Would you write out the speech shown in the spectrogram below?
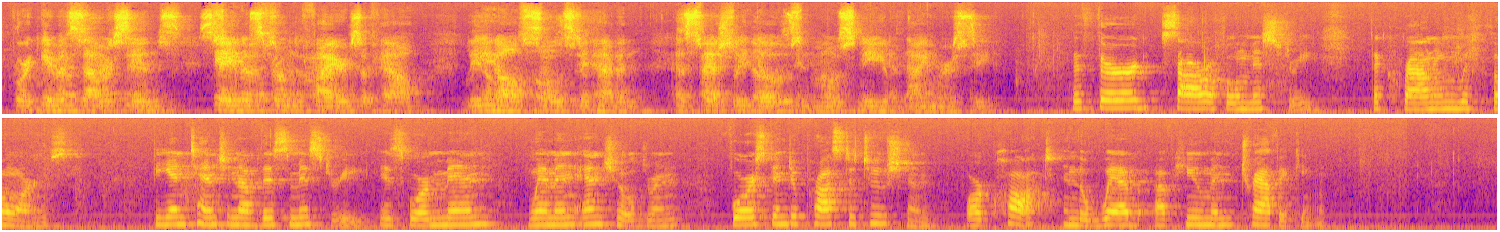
forgive us our sins, save us from the fires of hell, lead all souls to heaven especially those in most need of thy mercy. The third sorrowful mystery, the crowning with thorns. The intention of this mystery is for men, women, and children forced into prostitution or caught in the web of human trafficking.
